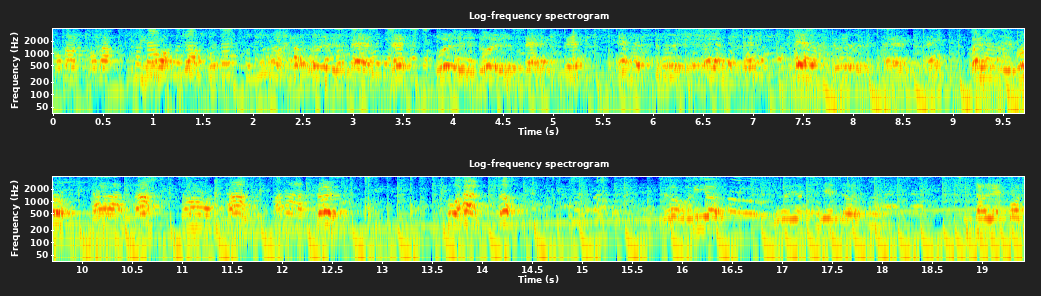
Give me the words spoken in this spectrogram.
토닥토닥 비비고. 토닥토닥 야 토닥 굴리고. 하나 둘셋넷 둘둘셋넷셋넷넷넷 얼씨구 잘한다. 좋다. 하나 둘. 후한저. 저 우리 여, 여, 여 뒤에 저 진달래 꽃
